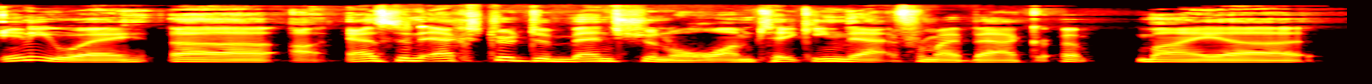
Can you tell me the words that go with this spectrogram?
anyway, uh, as an extra dimensional, I'm taking that for my back, uh, my, uh, this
